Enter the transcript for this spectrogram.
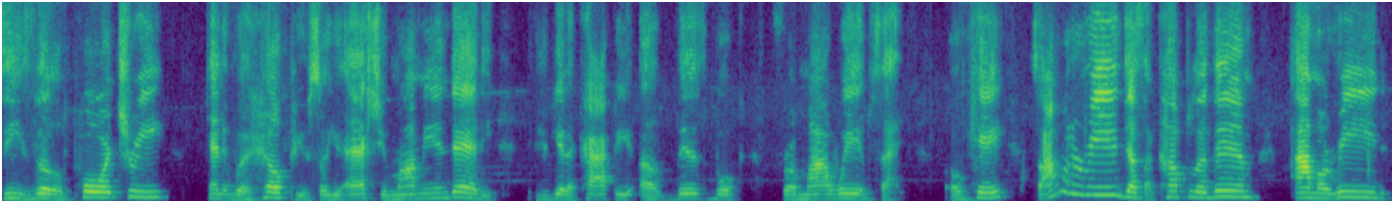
these little poetry and it will help you. So you ask your mommy and daddy if you get a copy of this book from my website. Okay. So I'm going to read just a couple of them. I'm going to read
